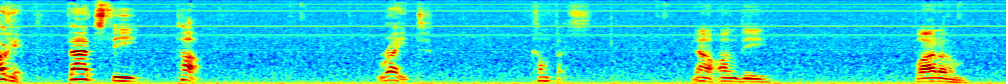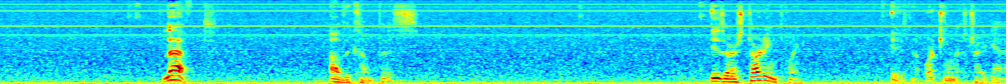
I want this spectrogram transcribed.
Okay, that's the top right compass. Now on the bottom left of the compass is our starting point. It is not working. Let's try again.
